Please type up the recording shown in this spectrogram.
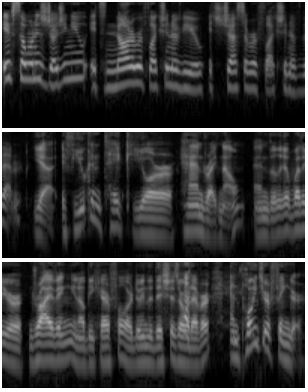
if someone is judging you, it's not a reflection of you, it's just a reflection of them. Yeah, if you can take your hand right now, and uh, whether you're driving, you know, be careful, or doing the dishes or whatever, and point your finger,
